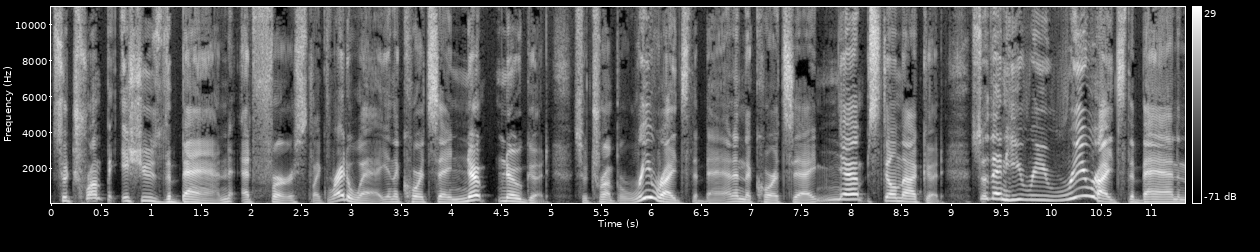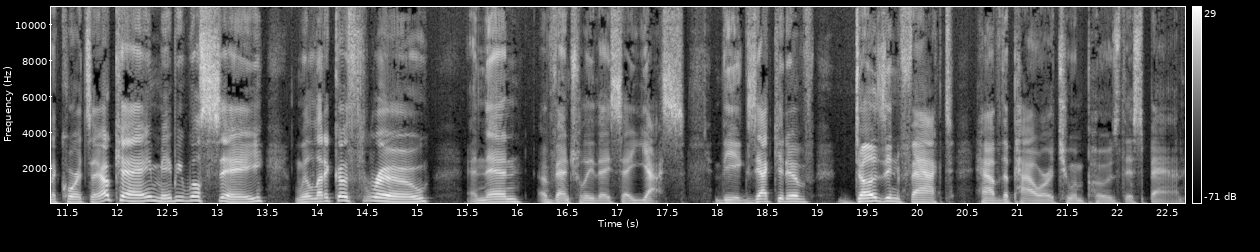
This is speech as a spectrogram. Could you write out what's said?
So Trump issues the ban at first, like right away, and the courts say, nope, no good. So Trump rewrites the ban, and the courts say, nope, still not good. So then he re rewrites the ban, and the courts say, okay, maybe we'll see. We'll let it go through. And then eventually they say, yes, the executive does in fact have the power to impose this ban.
